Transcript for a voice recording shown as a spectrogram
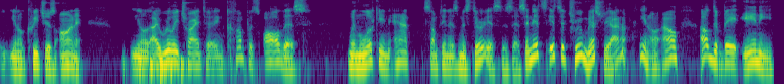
you know creatures on it. You know, I really tried to encompass all this when looking at something as mysterious as this. And it's it's a true mystery. I don't you know i'll i'll debate any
